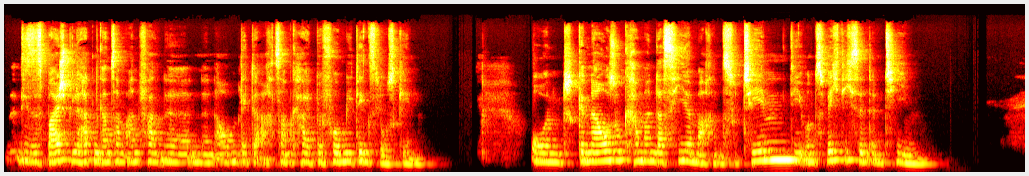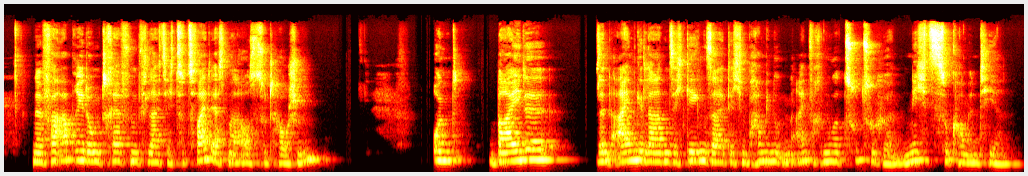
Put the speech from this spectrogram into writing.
dieses Beispiel hatten ganz am Anfang eine, einen Augenblick der Achtsamkeit, bevor Meetings losgehen. Und genauso kann man das hier machen zu Themen, die uns wichtig sind im Team. Eine Verabredung treffen, vielleicht sich zu zweit erstmal auszutauschen. Und beide sind eingeladen, sich gegenseitig ein paar Minuten einfach nur zuzuhören, nichts zu kommentieren.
